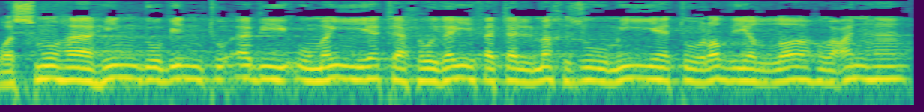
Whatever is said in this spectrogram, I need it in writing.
واسمها هند بنت أبي أمية حذيفة المخزومية رضي الله عنها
